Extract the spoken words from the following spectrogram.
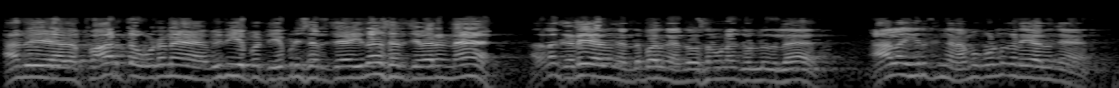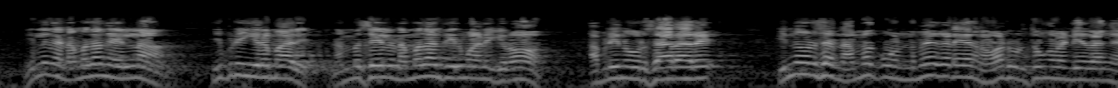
அது அதை பார்த்த உடனே விதியை பத்தி எப்படி சர்ச்சை? இதான் சர்ச்சை வேற என்ன? அதெல்லாம் கிடையாதுங்க. இந்த பாருங்க அந்த வசனம்லாம் சொல்லுதுல. அதெல்லாம் இருக்குங்க. நமக்கு ஒண்ணும் கிடையாதுங்க. இல்லைங்க நம்ம தாங்க எல்லாம். இப்படிங்கிற மாதிரி நம்ம செயல நம்ம தான் தீர்மானிக்கிறோம் அப்படின்னு ஒரு சாராரு இன்னொரு சார் நமக்கு ஒண்ணுமே கிடையாது. நம்ம பாட்டுக்கு தூங்க வேண்டியதாங்க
